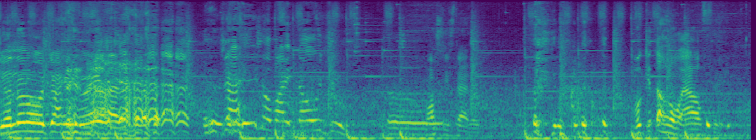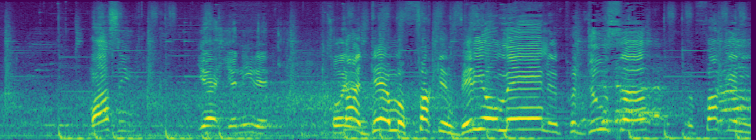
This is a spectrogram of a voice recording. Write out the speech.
You don't know Jaheim, right? Jaheim, nobody knows you. Uh, Marcy status. Look at the whole outfit. Marcy, you're, you're needed. So God damn, a fucking video man, the producer, the fucking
